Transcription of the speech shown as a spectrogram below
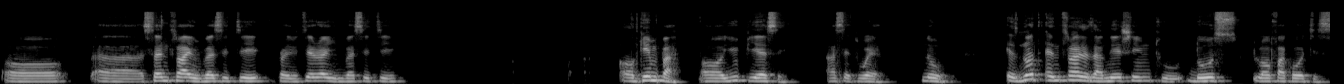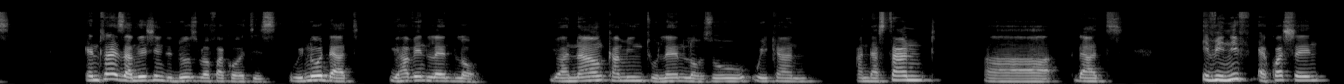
or uh, Central University, Presbyterian University, or GIMPA or UPSA, as it were. No, it's not entrance examination to those law faculties entrance examination to those law faculties, we know that you haven't learned law. You are now coming to learn law. So we can understand uh, that even if a question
